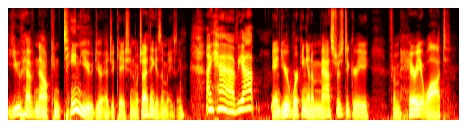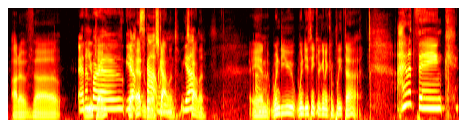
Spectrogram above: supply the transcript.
you have now continued your education, which I think is amazing. I have. Yep. and you're working on a master's degree from Heriot-Watt out of uh, Edinburgh. UK. Yep, yeah, Edinburgh, Scotland. Scotland, Yep. Scotland. And when do you when do you think you're going to complete that? I would think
